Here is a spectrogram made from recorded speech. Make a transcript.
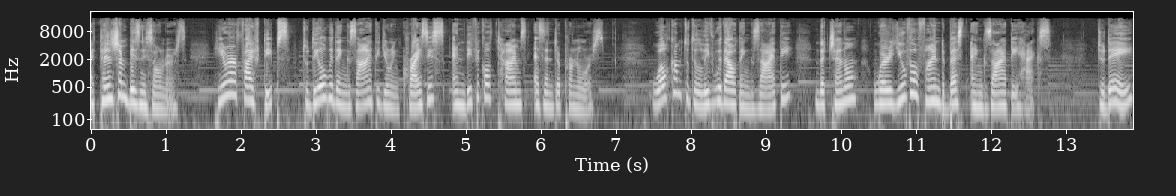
Attention business owners. Here are 5 tips to deal with anxiety during crisis and difficult times as entrepreneurs. Welcome to the Live Without Anxiety, the channel where you will find the best anxiety hacks. Today,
